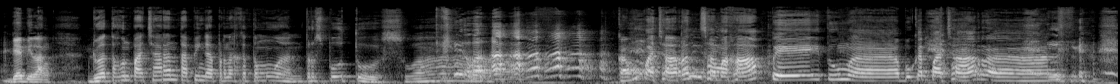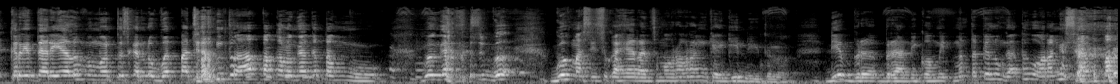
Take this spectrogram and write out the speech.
Dia bilang, dua tahun pacaran tapi nggak pernah ketemuan, terus putus. Wah. Kamu pacaran sama HP itu mah, bukan pacaran. Kriteria lo memutuskan lo buat pacaran tuh apa kalau nggak ketemu? Gue nggak gue gue masih suka heran sama orang-orang kayak gini gitu loh. Dia ber- berani komitmen tapi lo nggak tahu orangnya siapa.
